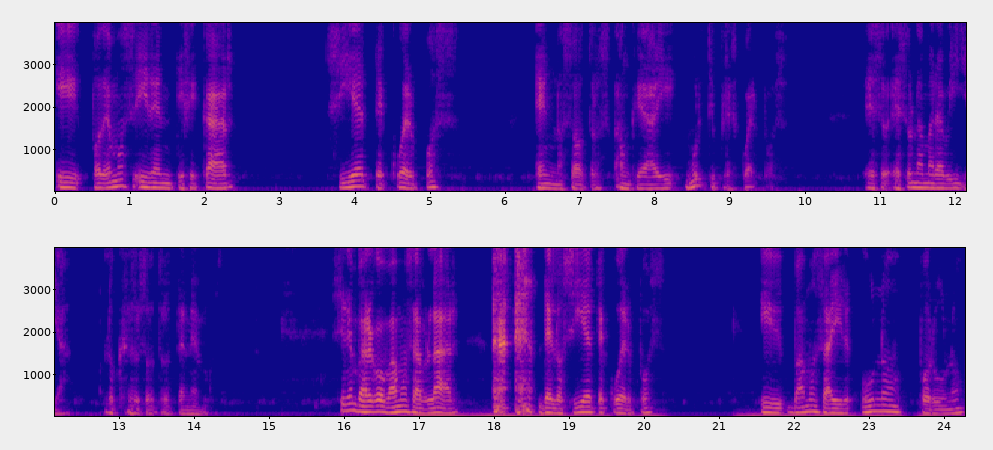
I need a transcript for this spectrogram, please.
Y podemos identificar siete cuerpos en nosotros, aunque hay múltiples cuerpos. Eso es una maravilla lo que nosotros tenemos. Sin embargo, vamos a hablar de los siete cuerpos y vamos a ir uno por uno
